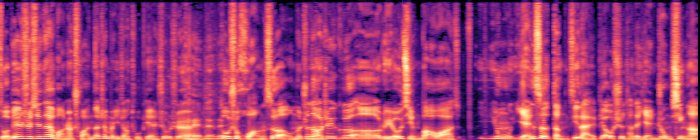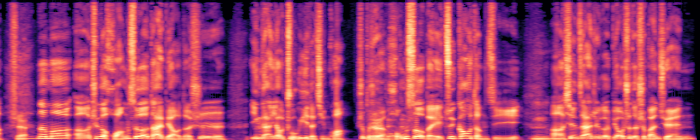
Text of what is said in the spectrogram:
左边是现在网上传的这么一张图片，是不是？对对对，都是黄色。我们知道这个、呃旅游警报啊，用颜色等级来标示它的严重性啊。是那么呃，这个黄色代表的是应该要注意的情况，是不是？对对对红色为最高等级嗯啊、现在这个标示的是完全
